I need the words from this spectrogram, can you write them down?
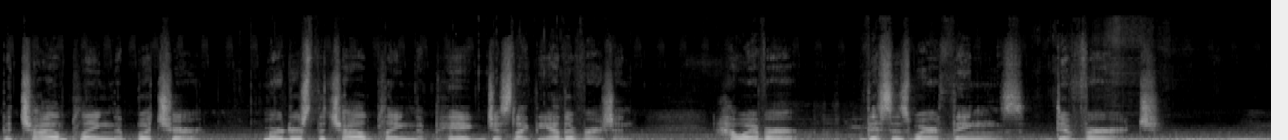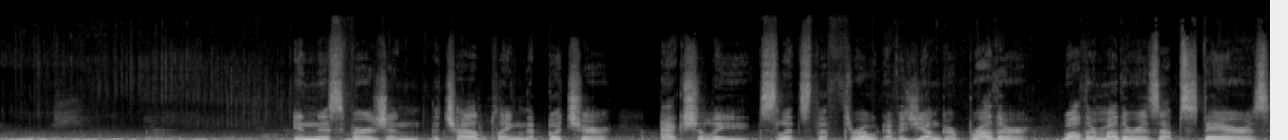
the child playing the butcher murders the child playing the pig just like the other version. However, this is where things diverge. In this version, the child playing the butcher actually slits the throat of his younger brother while their mother is upstairs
